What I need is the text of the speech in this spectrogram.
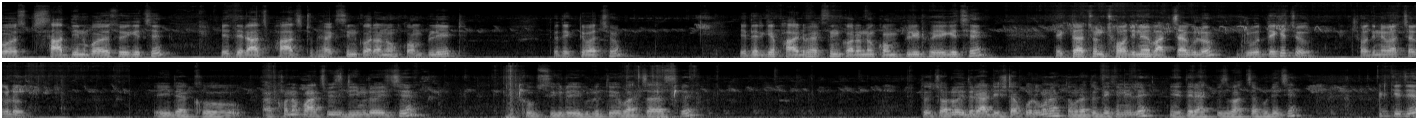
বয়স, সাত দিন বয়স হয়ে গেছে। এদের আজ ফার্স্ট ভ্যাকসিন করানো কমপ্লিট তো দেখতে পাচ্ছ, এদেরকে ফার্স্ট ভ্যাকসিন করানো কমপ্লিট হয়ে গেছে। দেখতে পাচ্ছেন ছ দিনের বাচ্চাগুলো। গ্রোথ দেখেছ? ছ দিনের বাচ্চাগুলো? এই দেখো এখনও পাঁচ পিস ডিম রয়েছে। খুব শীঘ্রই এগুলোতেও বাচ্চা আসবে। তো চলো, এদের আর ডিস্টার্ব করব না। তোমরা তো দেখে নিলে, এদের এক পিস বাচ্চা ফুটেছে। কেজে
